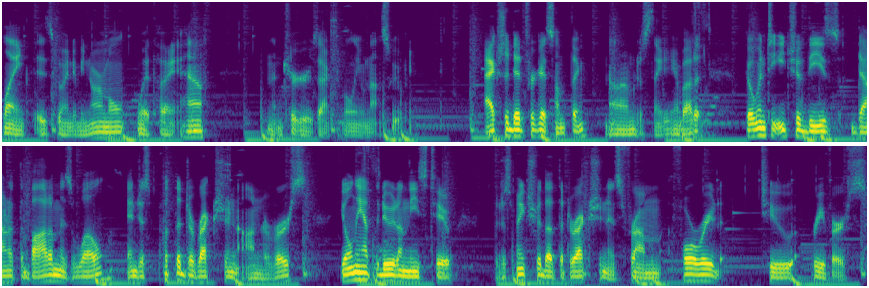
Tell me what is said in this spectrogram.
Length is going to be normal with height half and then trigger is active only when not sweeping. I actually did forget something now I'm just thinking about it. Go into each of these down at the bottom as well and just put the direction on reverse. You only have to do it on these two. So just make sure that the direction is from forward to reverse.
